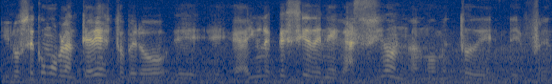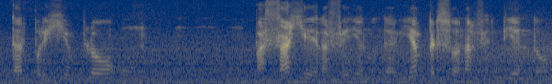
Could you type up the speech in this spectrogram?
y no sé cómo plantear esto, pero eh, eh, hay una especie de negación al momento de, enfrentar, por ejemplo, un, un pasaje de la feria en donde habían personas vendiendo,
